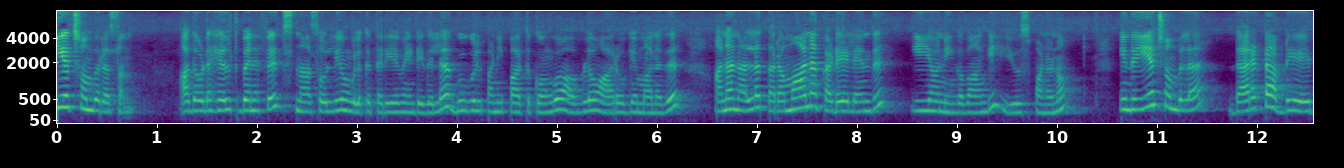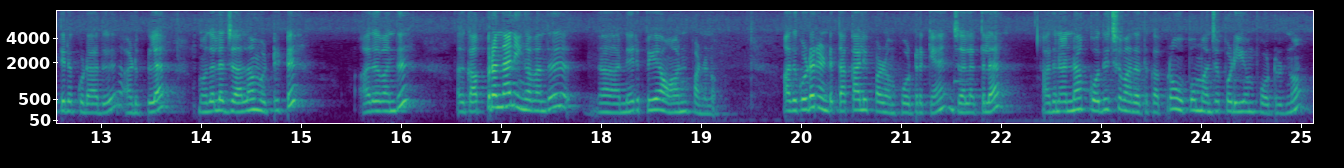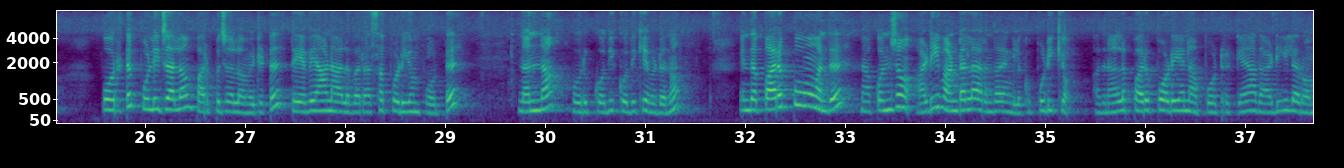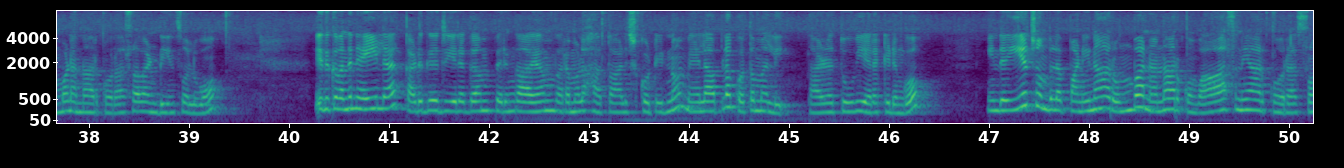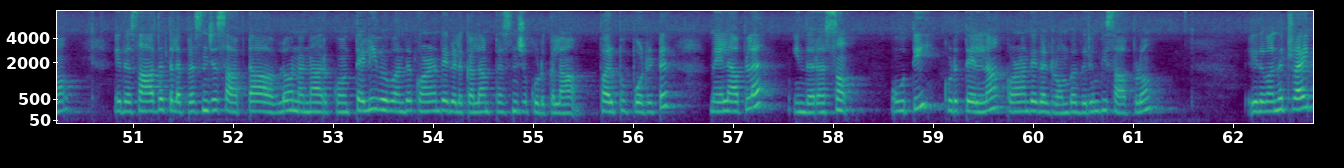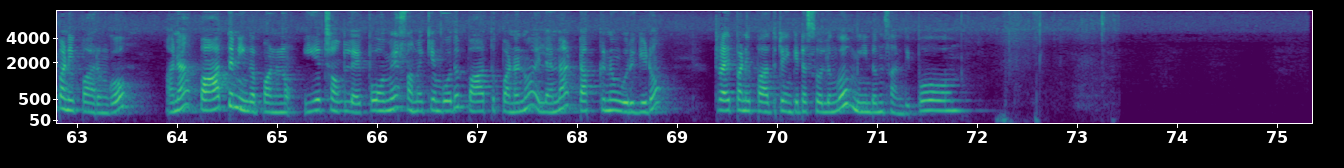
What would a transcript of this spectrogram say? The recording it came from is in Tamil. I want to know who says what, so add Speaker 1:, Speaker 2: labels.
Speaker 1: ஈயச்சொம்பு ரசம் அதோட ஹெல்த் பெனிஃபிட்ஸ் நான் சொல்லி உங்களுக்கு தெரிய வேண்டியதில்லை. கூகுள் பண்ணி பார்த்துக்கோங்க. அவ்வளோ ஆரோக்கியமானது. ஆனால் நல்ல தரமான கடையிலேருந்து ஈயம் நீங்கள் வாங்கி யூஸ் பண்ணணும். இந்த ஈயச்சொம்பில் டைரெக்டாக அப்படியே ஏற்றிடக்கூடாது அடுப்பில். முதல்ல ஜலம் விட்டுட்டு அதை வந்து அதுக்கப்புறம் தான் நீங்கள் வந்து நெருப்பையே ஆன் பண்ணணும். அது கூட ரெண்டு தக்காளி பழம் போட்டிருக்கேன் ஜலத்தில். அது நல்லா கொதிச்சு வந்ததுக்கப்புறம் உப்பு மஞ்சள் பொடியும் போட்டுடணும். போட்டுட்டு புளி ஜலம் பருப்பு ஜலம் விட்டுட்டு தேவையான அளவு ரசப்பொடியும் போட்டு நல்லா ஒரு கொதி கொதிக்க விடணும். இந்த பருப்பும் வந்து நான் கொஞ்சம் அடி வண்டலாக இருந்தால் எங்களுக்கு பிடிக்கும். அதனால பருப்போடையே நான் போட்டிருக்கேன். அது அடியில் ரொம்ப நல்லாயிருக்கும் ரசவண்டின்னு சொல்லுவோம். இதுக்கு வந்து நெய்யில் கடுகு ஜீரகம் பெருங்காயம் வரமிளகா தாளிச்சு கொட்டிடணும். மேலாப்பில் கொத்தமல்லி. தழை தூவி இறக்கிடுங்கோ. இந்த ஈயச்சொம்பில் பண்ணினா ரொம்ப நல்லாயிருக்கும் வாசனையாக இருக்கும் ரசம். இதை சாதத்தில் பிசைஞ்சு சாப்பிட்டா அவ்வளோ நல்லாயிருக்கும் தெளிவு வந்து குழந்தைகளுக்கெல்லாம் பிசைஞ்சு கொடுக்கலாம். பருப்பு போட்டுட்டு மேலாப்பில் இந்த ரசம். ஊற்றி கொடுத்தேன்னா குழந்தைகள் ரொம்ப விரும்பி சாப்பிடும். இதை வந்து ட்ரை பண்ணி பாருங்கோ. ஆனால் பார்த்து நீங்கள் பண்ணணும். ஈயச்சொம்பில் எப்போவுமே சமைக்கும்போது பார்த்து பண்ணணும். இல்லைன்னா டக்குன்னு உருகிடும். ட்ரை பண்ணி பார்த்துட்டு என்கிட்ட சொல்லுங்க. மீண்டும் சந்திப்போம்.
